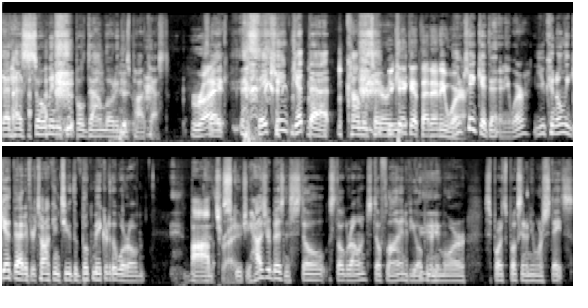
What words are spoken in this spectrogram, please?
that has so many people downloading this podcast. Right. Like, they can't get that commentary. you can't get that anywhere. You can't get that anywhere. You can only get that if you're talking to the bookmaker of the world, Bob That's right. Scucci. How's your business? Still, still growing? Still flying? Have you opened any more sports books in any more states?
